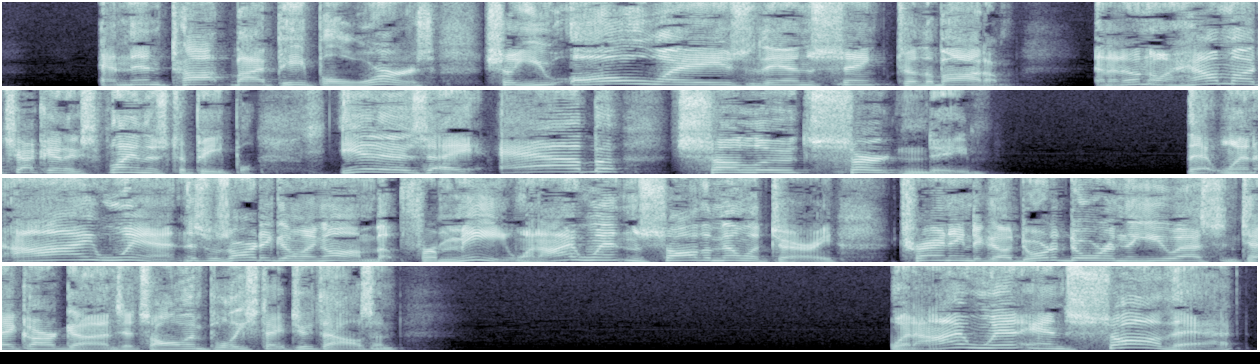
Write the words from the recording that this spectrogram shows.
and then topped by people worse. So you always then sink to the bottom. And I don't know how much I can explain this to people. It is a absolute certainty that when I went, this was already going on, but for me, when I went and saw the military training to go door to door in the U.S. and take our guns, it's all in Police State 2000, when I went and saw that,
